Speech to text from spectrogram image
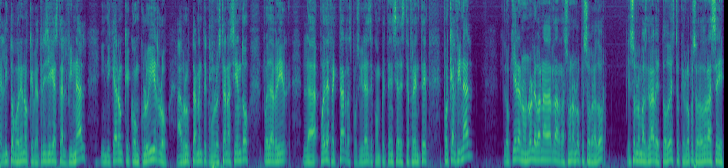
Alito Moreno que Beatriz llegue hasta el final, indicaron que concluirlo abruptamente como lo están haciendo puede abrir la puede afectar las posibilidades de competencia de este frente, porque al final lo quieran o no le van a dar la razón a López Obrador. Eso es lo más grave de todo esto, que López Obrador hace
